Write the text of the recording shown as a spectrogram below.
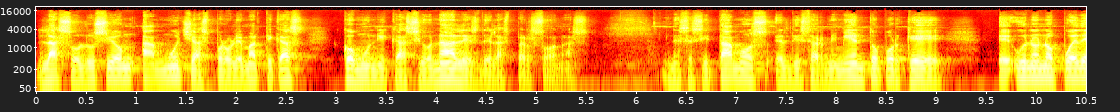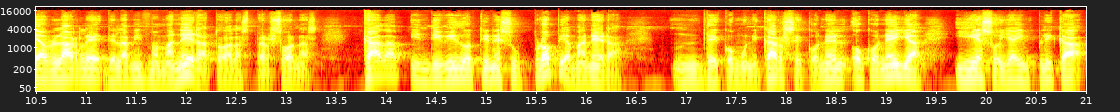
la solución a muchas problemáticas comunicacionales de las personas. Necesitamos el discernimiento porque eh, uno no puede hablarle de la misma manera a todas las personas. Cada individuo tiene su propia manera de comunicarse con él o con ella y eso ya implica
